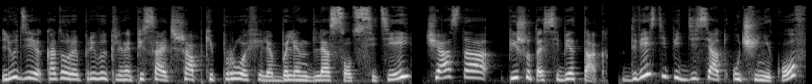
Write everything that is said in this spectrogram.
Люди, которые привыкли написать шапки профиля, блин, для соцсетей, часто пишут о себе так. 250 учеников,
